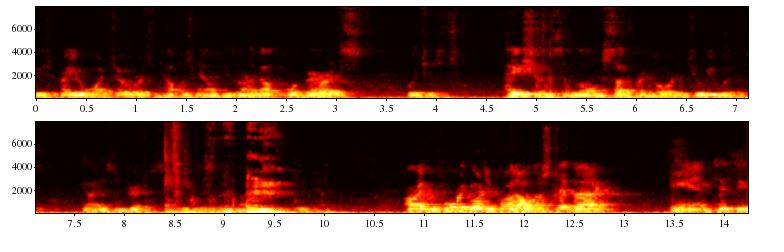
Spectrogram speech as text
we just pray you'll watch over us and help us now as we learn about forbearance, which is patience and long suffering, Lord, that you'll be with us. Guide us and direct us. In Jesus' name, Amen. All right, before we go any further, I want to step back and take a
